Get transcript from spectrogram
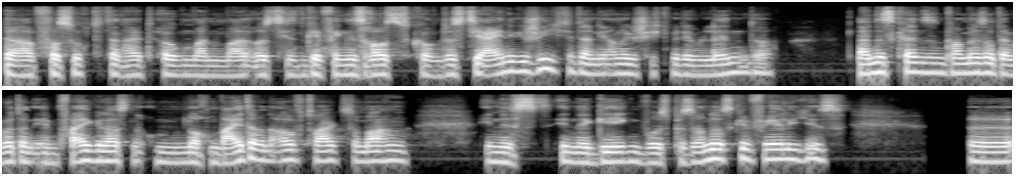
da versucht dann halt irgendwann mal aus diesem Gefängnis rauszukommen. Das ist die eine Geschichte. Dann die andere Geschichte mit dem Länder, Landesgrenzenvermesser. Der wird dann eben freigelassen, um noch einen weiteren Auftrag zu machen in, es, in der Gegend, wo es besonders gefährlich ist. Äh,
